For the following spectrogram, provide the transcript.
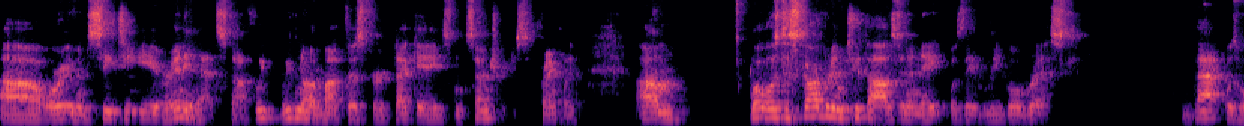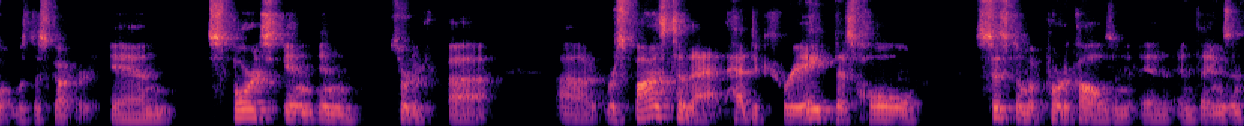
uh, or even CTE or any of that stuff. We've, we've known about this for decades and centuries, frankly. Um, what was discovered in 2008 was a legal risk. That was what was discovered. And sports, in, in sort of uh, uh, response to that, had to create this whole system of protocols and, and, and, things. And,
